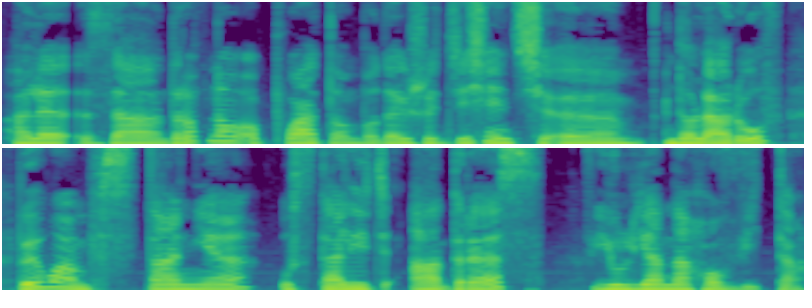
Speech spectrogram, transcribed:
ale za drobną opłatą, bodajże 10 e, dolarów, byłam w stanie ustalić adres Juliana Howita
